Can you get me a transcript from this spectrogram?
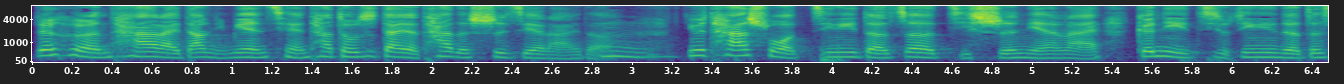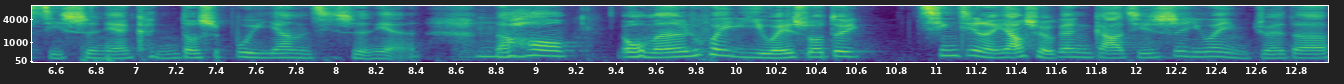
任何人他来到你面前，他都是带着他的世界来的。嗯因为他所经历的这几十年来，跟你经历的这几十年肯定都是不一样的几十年。嗯然后我们会以为说对亲近的要求更高，其实是因为你觉得，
